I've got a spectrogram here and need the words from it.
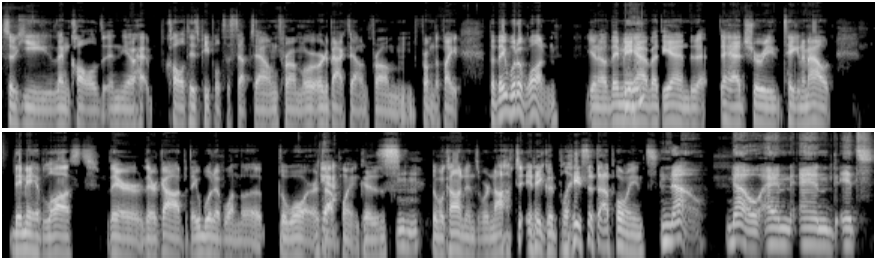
So he then called and you know ha- called his people to step down from or, or to back down from from the fight that they would have won. You know, they may Mhm. have at the end had Shuri taken him out they may have lost their their god, but they would have won the the war at Yeah. that point because Mhm. the Wakandans were not in a good place at that point. No, no, and and it's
